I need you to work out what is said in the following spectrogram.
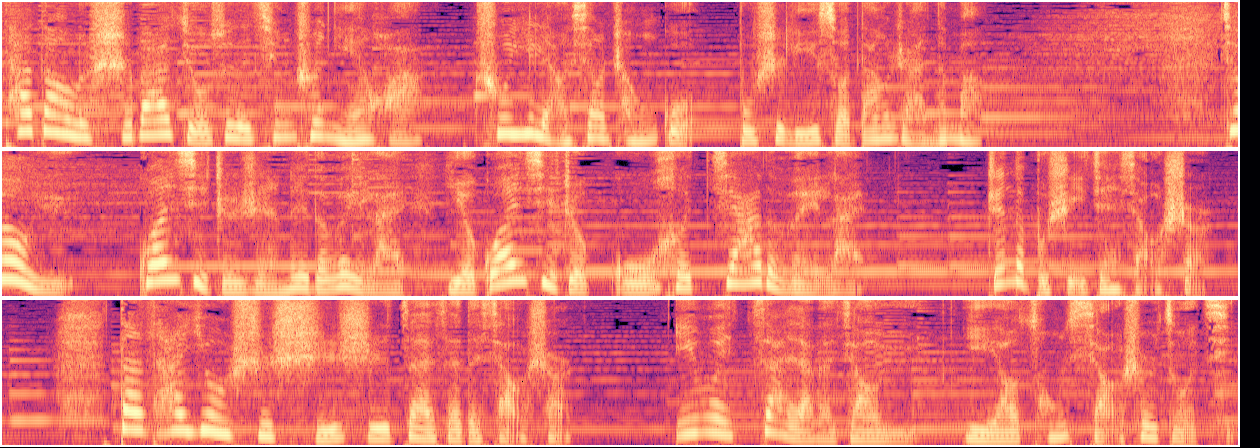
他到了十八九岁的青春年华，出一两项成果，不是理所当然的吗？教育。关系着人类的未来，也关系着国和家的未来，真的不是一件小事儿，但它又是实实在在的小事儿，因为再大的教育也要从小事儿做起，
